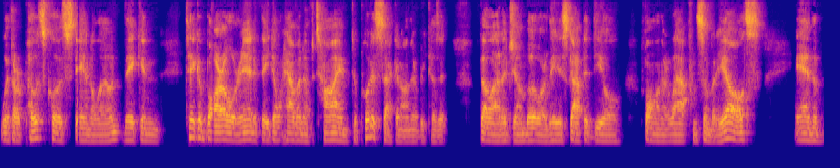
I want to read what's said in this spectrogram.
with our post close standalone, they can take a borrower in if they don't have enough time to put a second on there because it fell out of jumbo or they just got the deal fall on their lap from somebody else and the,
